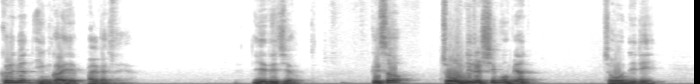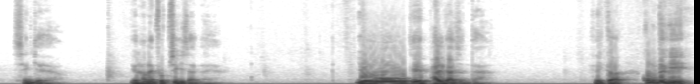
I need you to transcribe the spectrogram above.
그러면 인과에 밝아져요. 이해되죠? 그래서 좋은 일을 심으면 좋은 일이 생겨요. 이건 하나의 법칙이잖아요. 요게 밝아진다. 그러니까 공덕이,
